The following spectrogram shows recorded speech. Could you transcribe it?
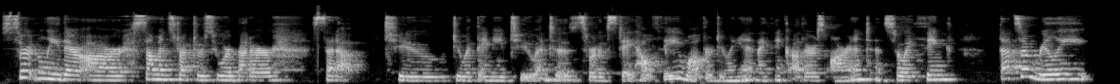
certainly there are some instructors who are better set up to do what they need to and to sort of stay healthy while they're doing it and i think others aren't. And so i think that's a really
